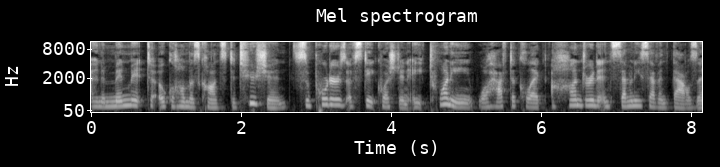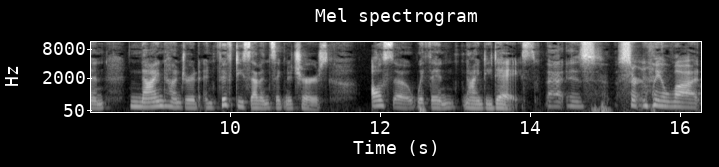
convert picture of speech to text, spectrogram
an amendment to Oklahoma's constitution, supporters of State Question 820 will have to collect 177,957 signatures also within 90 days. That is certainly a lot.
